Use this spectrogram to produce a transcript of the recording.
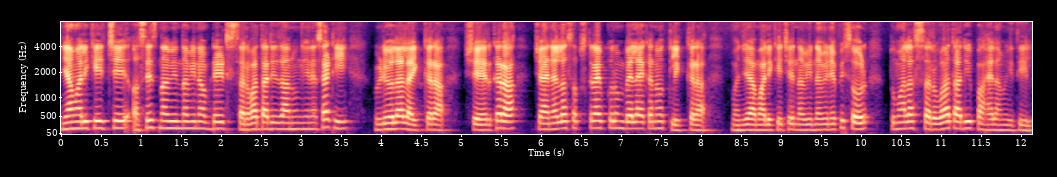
या मालिकेचे असेच नवीन नवीन अपडेट सर्वात आधी जाणून घेण्यासाठी व्हिडिओला लाईक करा शेअर करा चॅनलला सबस्क्राईब करून बेल आयकॉनवर क्लिक करा. म्हणजे या मालिकेचे नवीन नवीन एपिसोड तुम्हाला सर्वात आधी पाहायला मिळतील.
